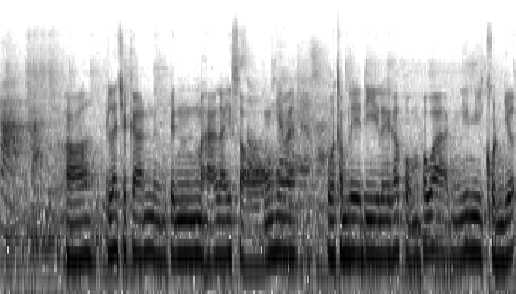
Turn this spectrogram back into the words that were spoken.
ทางค่ะ อ๋อเป็นราชการหนึ่งเป็นมหาลัยสองใช่ไหมโอ้ทำเลดีเลยครับผมเพราะว่าอย่างนี้มีคนเยอะ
